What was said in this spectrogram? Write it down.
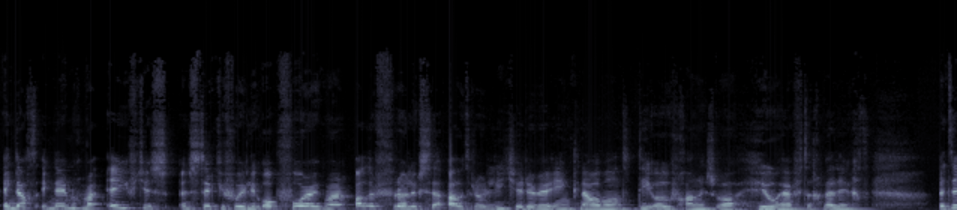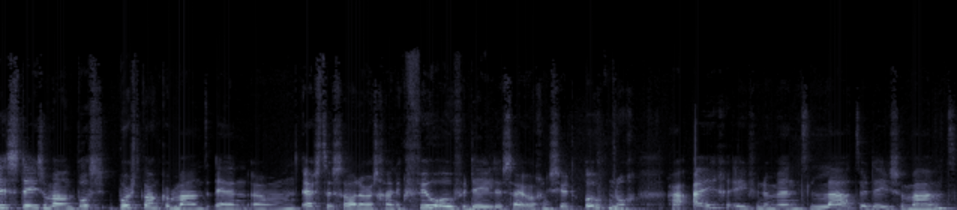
Ik dacht, ik neem nog maar eventjes een stukje voor jullie op voor ik mijn allervrolijkste outro liedje er weer in knal. Want die overgang is wel heel heftig wellicht. Het is deze maand borstkankermaand en um, Esther zal er waarschijnlijk veel over delen. Zij organiseert ook nog haar eigen evenement later deze maand.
